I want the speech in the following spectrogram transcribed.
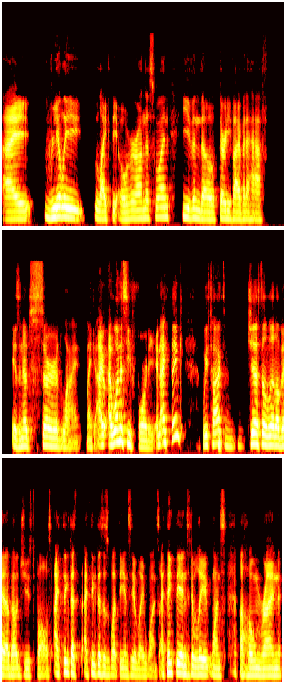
I really like the over on this one, even though 35 and a half is an absurd line. Like I, I want to see 40. And I think we've talked just a little bit about juiced balls. I think that I think this is what the NCAA wants. I think the NCAA wants a home run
